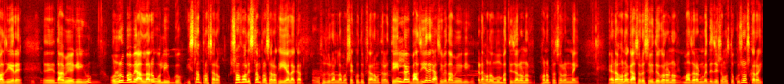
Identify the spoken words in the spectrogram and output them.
বাজিয়ে দামিয়ে গিয়ে অনুরূপভাবে আল্লাহরও বলি গো ইসলাম প্রচারক, সফল ইসলাম প্রচারক এই এলাকার হুজুর আল্লামা শেখ কুতুব শাহ রহমতুল্লাহ। তেইন লয় বাজিয়ে গাছিবে দামিয়ে গিয়ে এটা হন মোমবাতি জ্বালানোর হন প্রচলন নাই। এটা হনো গাছরে সৈদকরণের মাজারের মধ্যে যে সমস্ত কুসংস্কার হয়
